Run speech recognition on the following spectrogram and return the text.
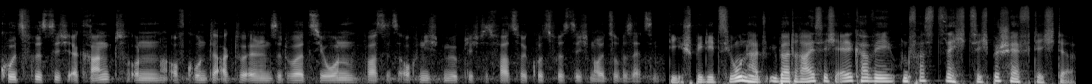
kurzfristig erkrankt und aufgrund der aktuellen Situation war es jetzt auch nicht möglich, das Fahrzeug kurzfristig neu zu besetzen. Die Spedition hat über 30 Lkw und fast 60 Beschäftigte.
